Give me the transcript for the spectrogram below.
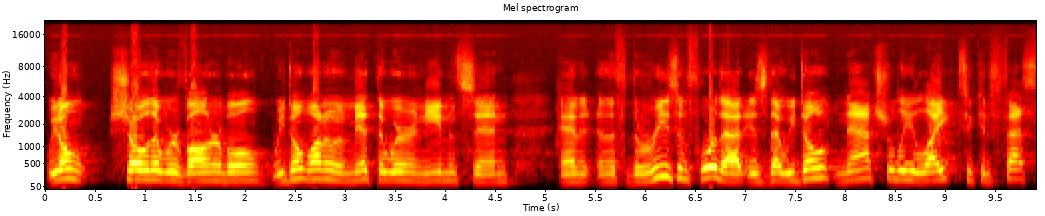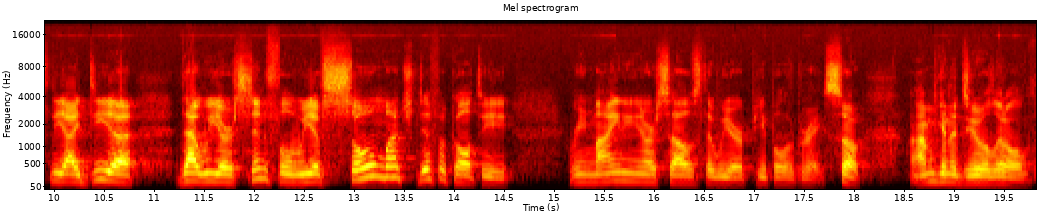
We don't show that we're vulnerable. We don't want to admit that we're in need and sin. And, and the reason for that is that we don't naturally like to confess the idea that we are sinful. We have so much difficulty reminding ourselves that we are people of grace. So I'm going to do a little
